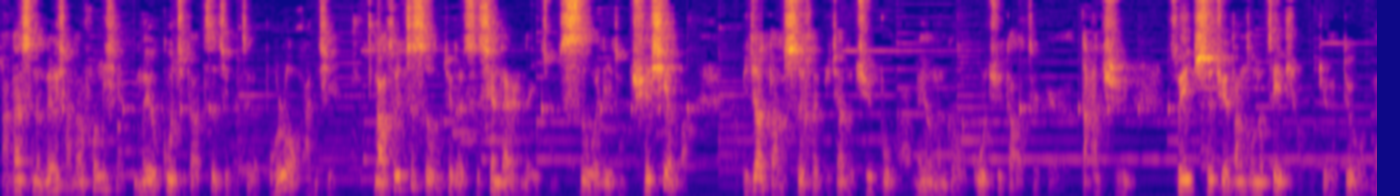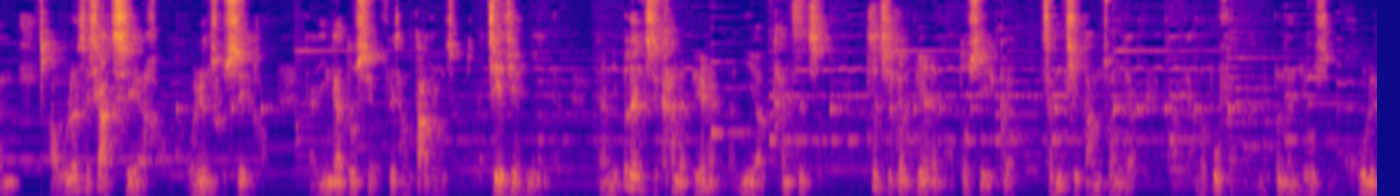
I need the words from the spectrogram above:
啊，但是呢，没有想到风险，没有顾及到自己的这个薄弱环节啊，所以这是我觉得是现代人的一种思维的一种缺陷吧，比较短视和比较的局部啊，没有能够顾及到这个大局。所以十诀当中的这一条，我觉得对我们啊，无论是下棋也好，为人处事也好。应该都是有非常大的一种借鉴意义的，但，你不能只看着别人的，你也要看自己，自己跟别人呢都是一个整体当中的啊两个部分啊，你不能有所忽略。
